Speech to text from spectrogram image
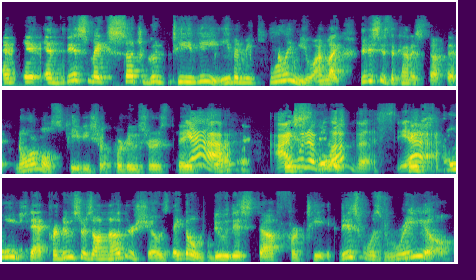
and, it, and this makes such good TV. Even me telling you, I'm like, this is the kind of stuff that normal TV show producers they Yeah. I They would have loved this. Yeah. They stage that. Producers on other shows, they go do this stuff for TV. This was real.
